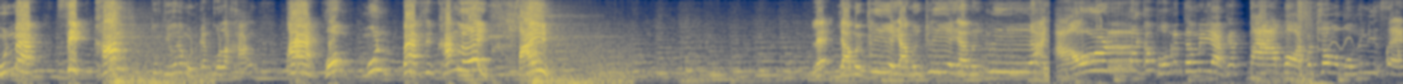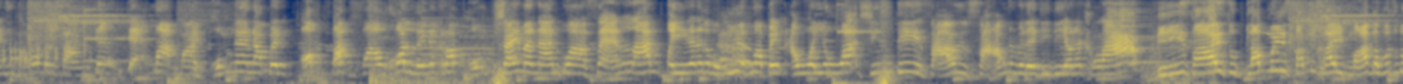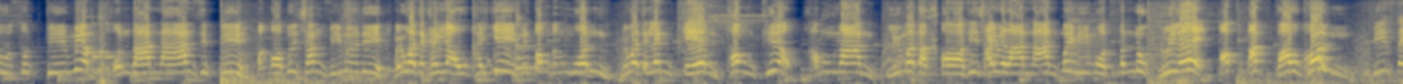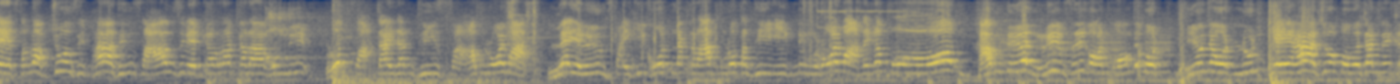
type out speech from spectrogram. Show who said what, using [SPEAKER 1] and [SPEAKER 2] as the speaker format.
[SPEAKER 1] มุนแบบ 10 ครั้ง ทุกทีเขาจะหมุนกันคนละครั้ง แต่ผมหมุนแบบ 10 ครั้งเลย ไป และอย่ามือเกลี้ยอย่ามือเกลี้ยอย่ามือเกลี้ยเอาละครับผมนะถ้าไม่อยากจะตาบอดเพราะช่องของผมนี่มีแสงสะท้อนต่างๆเยอะแยะมากมาย ผมแนะนำเป็นออฟตัดฟาวคอนเลยนะครับ ผมใช้มานานกว่าแสนล้านปีแล้วนะครับผมเรียกว่าเป็นอวัยวะชิ้นที่ 33 กันไปเลยทีเดียวนะครับดีไซน์สุดล้ำไม่ซ้ำใครหมากับวัสดุสุดพรีเมียมทนทานนาน 10 ปี ประกอบด้วยช่างฝีมือดี ไม่ว่าจะเขย่าขยี้ไม่ต้องกังวล ไม่ว่าจะเล่นเกม ท่องเที่ยวทำงาน หรือมาตัดต่อที่ใช้เวลานาน ไม่มีหมดสนุกลุยเลยออฟตัดเฝ้าคน พิเศษสำหรับช่วง 15 ถึง 31 กรกฎาคมนี้ลดสะใจทันที 300 บาท และอย่าลืมใส่คีย์โค้ดนักร้านลดทันทีอีก 100 บาทเลยครับผมคำเตือนรีบซื้อก่อนของจะหมด เดี๋ยวจะอดลุ้น K5 ช่วงโปรโมชั่นนะค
